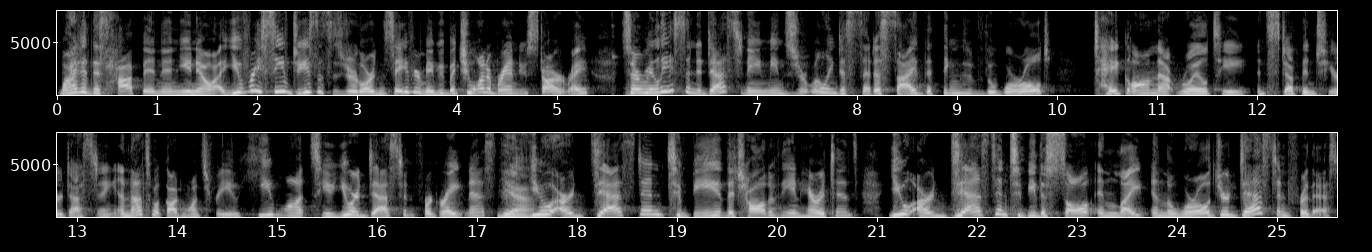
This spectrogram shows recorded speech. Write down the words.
why did this happen? And you know, you've received Jesus as your Lord and Savior, maybe, but you want a brand new start, right? So, release into destiny means you're willing to set aside the things of the world take on that royalty and step into your destiny. And that's what God wants for you. He wants you. You are destined for greatness. Yeah. You are destined to be the child of the inheritance. You are destined to be the salt and light in the world. You're destined for this.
